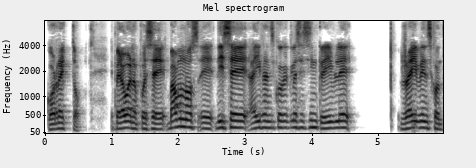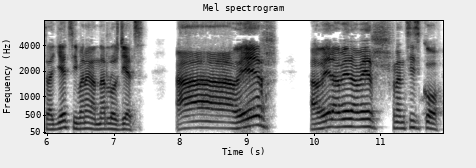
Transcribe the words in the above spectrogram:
Correcto. Pero bueno, pues eh, vámonos. Eh, dice ahí Francisco que clase es increíble. Ravens contra Jets y van a ganar los Jets. a ver, a ver, a ver, a ver, Francisco.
